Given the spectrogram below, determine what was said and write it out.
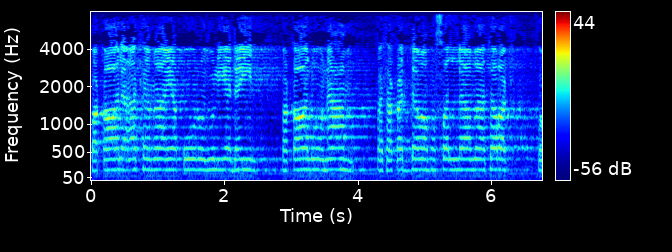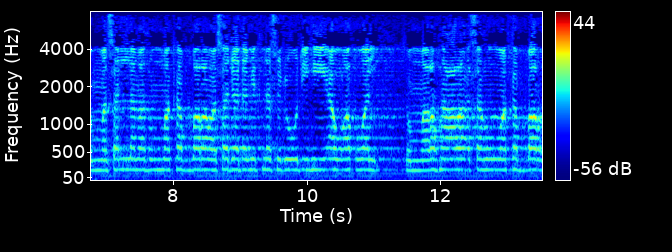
فقال أكما يقول ذو اليدين؟ فقالوا نعم. فتقدم فصلى ما ترك ثم سلم ثم كبر وسجد مثل سجوده أو أطول ثم رفع رأسه وكبر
